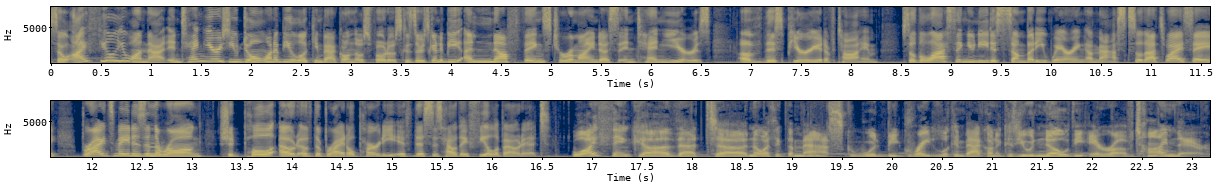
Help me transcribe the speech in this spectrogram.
So I feel you on that. In 10 years, you don't want to be looking back on those photos because there's going to be enough things to remind us in 10 years of this period of time. So the last thing you need is somebody wearing a mask. So that's why I say bridesmaid is in the wrong, should pull out of the bridal party if this is how they feel about it. Well, I think uh, that, uh, no, I think the mask would be great looking back on it because you would know the era of time there.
